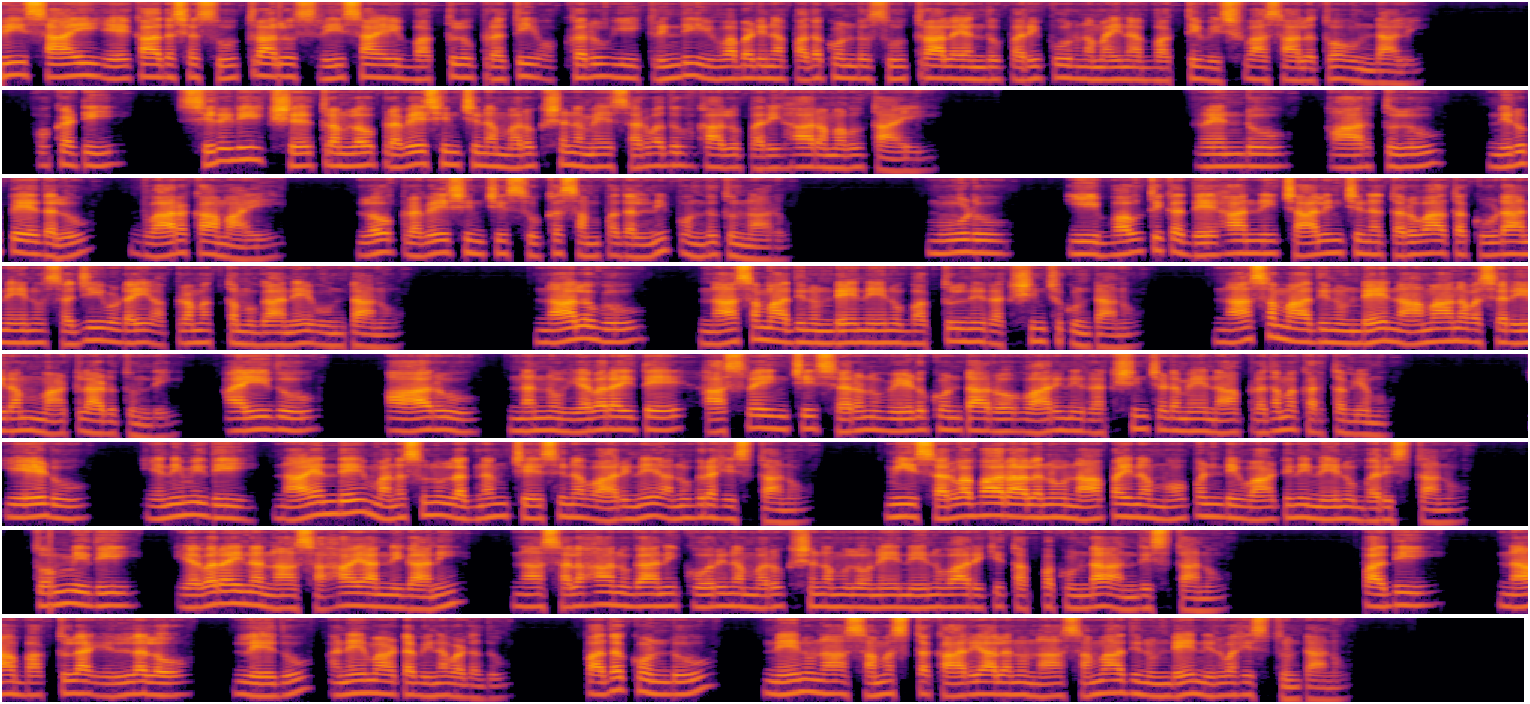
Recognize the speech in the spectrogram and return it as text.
శ్రీ సాయి ఏకాదశ సూత్రాలు శ్రీ సాయి భక్తులు ప్రతి ఒక్కరూ ఈ క్రింది ఇవ్వబడిన పదకొండు సూత్రాలయందు పరిపూర్ణమైన భక్తి విశ్వాసాలతో ఉండాలి. ఒకటి షిరిడీ క్షేత్రంలో ప్రవేశించిన మరుక్షణమే సర్వదుఃఖాలు పరిహారమవుతాయి. రెండు ఆర్తులు నిరుపేదలు ద్వారకామాయి లో ప్రవేశించి సుఖ సంపదల్ని పొందుతున్నారు. మూడు ఈ భౌతిక దేహాన్ని చాలించిన తరువాత కూడా నేను సజీవుడై అప్రమత్తముగానే ఉంటాను. నాలుగు నాసమాది నుండే నేను భక్తుల్ని రక్షించుకుంటాను. నాసమాది నుండే నామానవ శరీరం మాట్లాడుతుంది. ఐదు ఆరు నన్ను ఎవరైతే ఆశ్రయించి శరణు వేడుకుంటారో వారిని రక్షించడమే నా ప్రథమ కర్తవ్యము. ఏడు ఎనిమిది నాయందే మనసును లగ్నం చేసిన వారినే అనుగ్రహిస్తాను. మీ సర్వభారాలను నాపైన మోపండి వాటిని నేను భరిస్తాను. తొమ్మిది ఎవరైనా నా సహాయాన్ని గాని నా సలహాను గాని కోరిన మరుక్షణములోనే నేను వారికి తప్పకుండా అందిస్తాను. పది నా భక్తుల ఇళ్ళలో లేదు అనే మాట వినబడదు. పదకొండు నేను నా సమస్త కార్యాలను నా సమాధి నుండే నిర్వహిస్తుంటాను.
